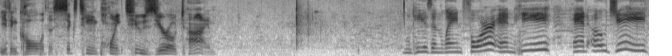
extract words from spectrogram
Ethan Cole with a 16.20 time. And he is in lane four, and he and OG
